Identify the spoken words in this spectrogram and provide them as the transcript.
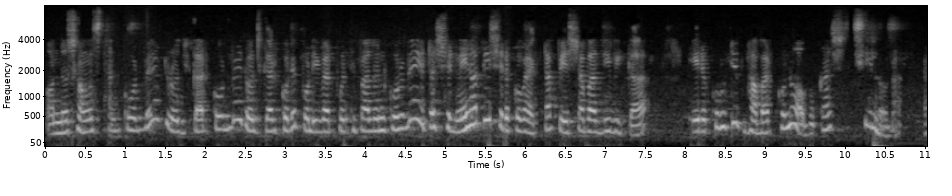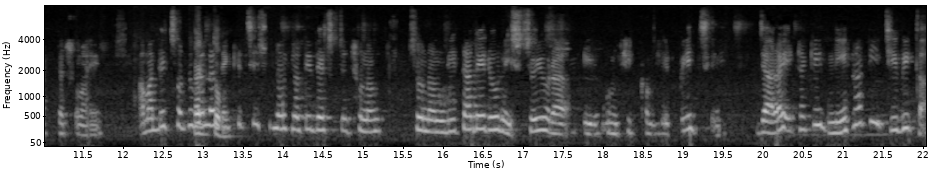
অন্য সংস্থান করবে, রোজগার করবে, রোজগার করে পরিবার প্রতিপালন করবে, এটা সে নেহাতি সেরকম একটা পেশা বা জীবিকা, এরকমটি ভাবার কোনো অবকাশ ছিল না। একটা সময়ে। আমাদের ছোটবেলা। দেখেছি সুনন্দীদের সুনন সুনন্দিতাদেরও নিশ্চয়ই ওরা এরকম শিক্ষকদের পেয়েছে যারা এটাকে নেহাতি জীবিকা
